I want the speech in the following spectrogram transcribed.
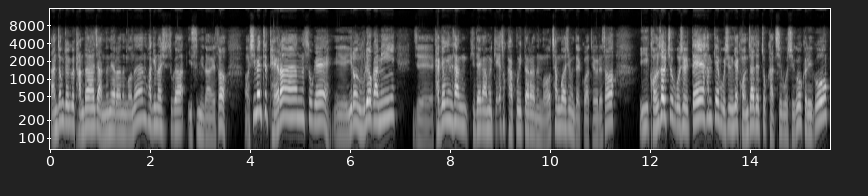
안정적이고 단단하지 않느냐라는 거는 확인하실 수가 있습니다. 그래서 어, 시멘트 대란 속에 이, 이런 우려감이 이제 가격 인상 기대감을 계속 갖고 있다라는 거 참고하시면 될 것 같아요. 그래서 이 건설주 보실 때 함께 보시는 게 건자재 쪽 같이 보시고 그리고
